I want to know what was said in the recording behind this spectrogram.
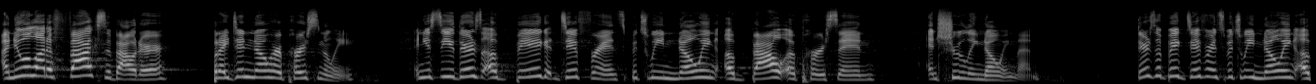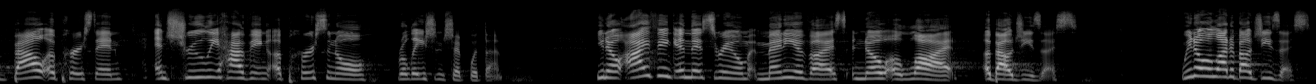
I knew a lot of facts about her, but I didn't know her personally. And you see, there's a big difference between knowing about a person and truly knowing them. There's a big difference between knowing about a person and truly having a personal relationship with them. You know, I think in this room, many of us know a lot about Jesus. We know a lot about Jesus.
